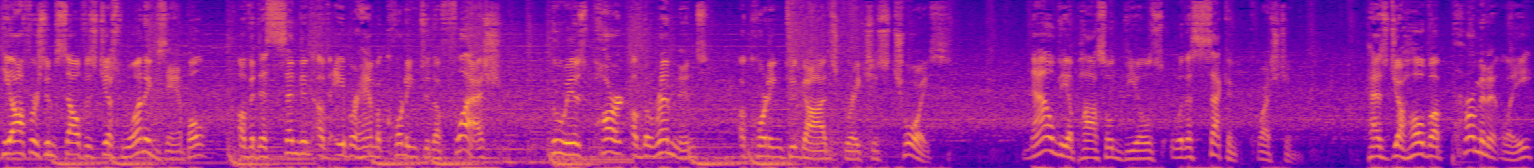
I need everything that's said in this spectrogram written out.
He offers himself as just one example of a descendant of Abraham according to the flesh, who is part of the remnant according to God's gracious choice. Now the apostle deals with a second question Has Jehovah permanently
